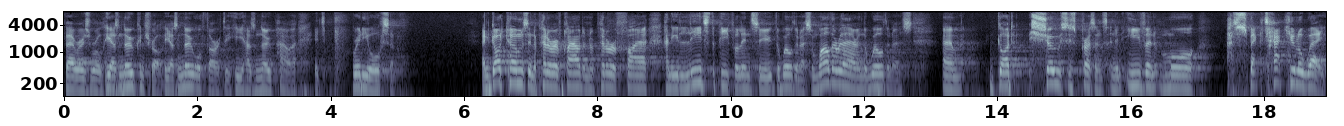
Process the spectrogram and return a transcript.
Pharaoh's rule. He has no control, he has no authority, he has no power. It's pretty awesome. And God comes in a pillar of cloud and a pillar of fire, and he leads the people into the wilderness. And while they're there in the wilderness, um, God shows his presence in an even more spectacular way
